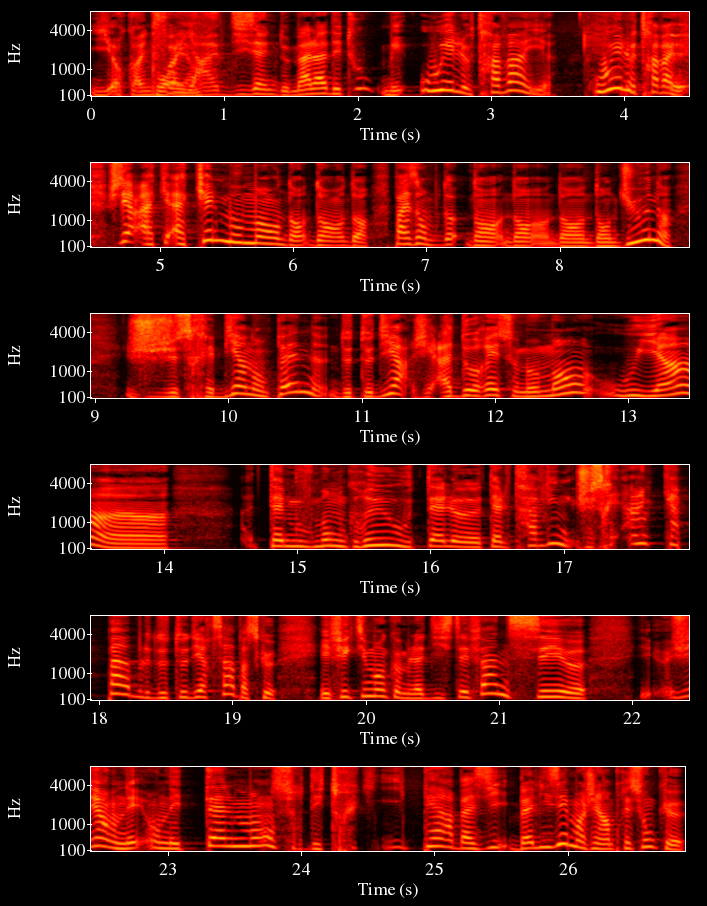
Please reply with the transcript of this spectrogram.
Il, encore une fois, il y a un design de malade et tout. Mais où est le travail? Où est le travail Je veux dire, à, à quel moment, dans, dans, dans- par exemple, dans, dans, dans, dans, Dune, je serais bien en peine de te dire, j'ai adoré ce moment où il y a un tel mouvement de grue ou tel euh, tel travelling, je serais incapable de te dire ça parce que effectivement, comme l'a dit Stéphane, c'est, euh, je veux dire, on est on est tellement sur des trucs hyper basi- balisés. Moi, j'ai l'impression que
